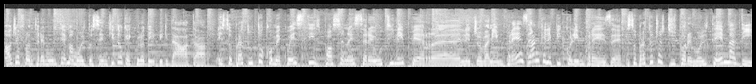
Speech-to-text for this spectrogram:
Oggi affronteremo un tema molto sentito che è quello dei big data e soprattutto come questi possano essere utili per eh, le giovani imprese, anche le piccole imprese. E soprattutto ci porremo il tema di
